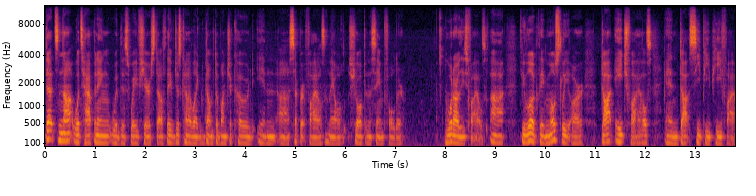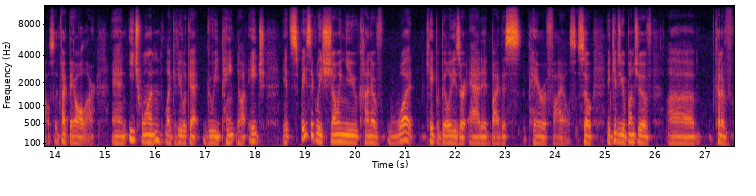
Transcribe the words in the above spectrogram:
That's not what's happening with this Waveshare stuff. They've just kind of like dumped a bunch of code in uh, separate files and they all show up in the same folder. What are these files? Uh, if you look, they mostly are .h files and dot .cpp files. In fact, they all are. And each one, like if you look at GUI paint.h, it's basically showing you kind of what capabilities are added by this pair of files. So it gives you a bunch of uh, kind of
